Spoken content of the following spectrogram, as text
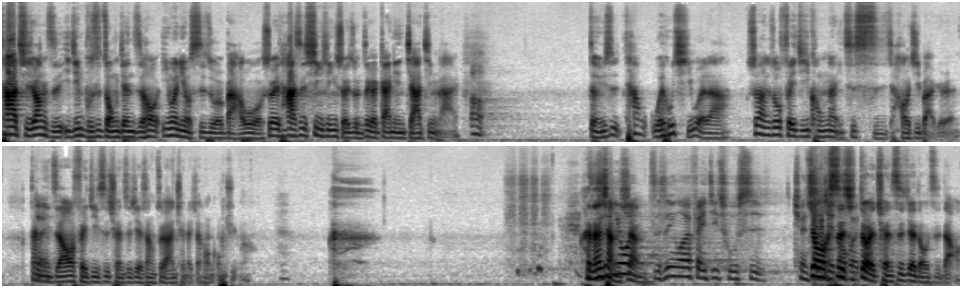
它的期望值已经不是中间之后，因为你有十足的把握，所以它是信心水准这个概念加进来，嗯等于是它微乎其微啦。虽然说飞机空难一次死好几百个人，但你知道飞机是全世界上最安全的交通工具吗？很难想象，只是因为飞机出事，全世界就是对全世界都知道。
